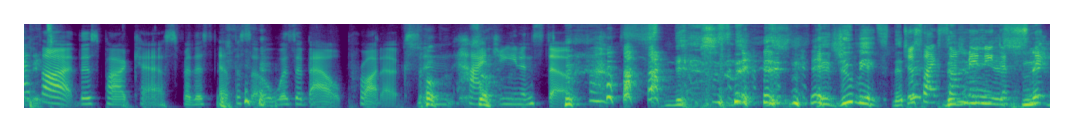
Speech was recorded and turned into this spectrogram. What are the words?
Snippet. thought this podcast for this episode was about products So- and so- hygiene and stuff. Did you mean snippet? Just like Did some you men mean need a to snip snidbit?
